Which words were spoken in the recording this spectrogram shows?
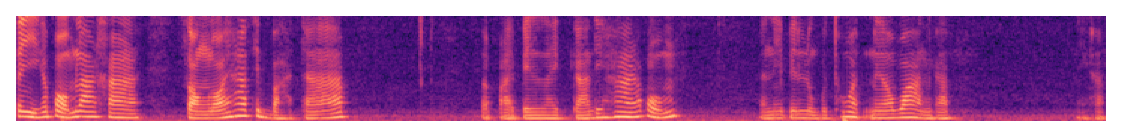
สี่ครับผมราคาสองร้อยห้าสิบบาทครับ ต่อไปเป็นรายการที่ห้าครับผม อันนี้เป็นหลวงปู่ทวดเนื้อว่านครับนี่ครับ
